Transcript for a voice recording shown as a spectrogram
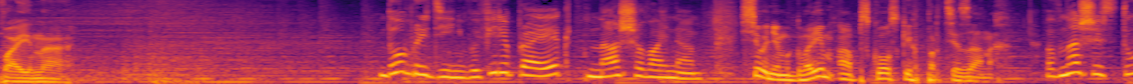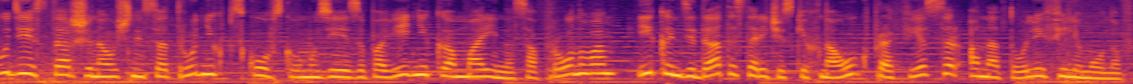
война. Добрый день, в эфире проект «Наша война». Сегодня мы говорим о псковских партизанах. В нашей студии старший научный сотрудник Псковского музея-заповедника Марина Сафронова и кандидат исторических наук профессор Анатолий Филимонов.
